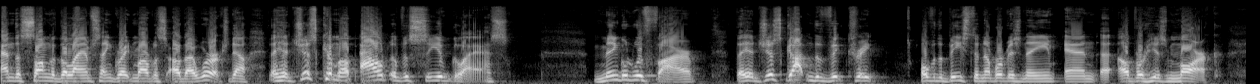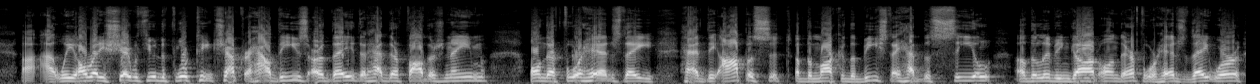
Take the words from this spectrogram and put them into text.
and the song of the Lamb, saying, Great and marvelous are thy works. Now, they had just come up out of a sea of glass, mingled with fire. They had just gotten the victory over the beast, the number of his name, and uh, over his mark. Uh, uh we already shared with you in the 14th chapter how these are they that had their father's name on their foreheads. They had the opposite of the mark of the beast. They had the seal of the living God on their foreheads. They were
